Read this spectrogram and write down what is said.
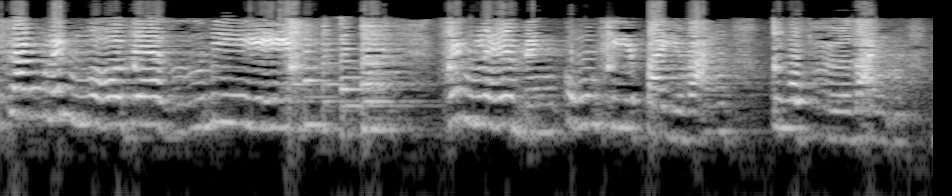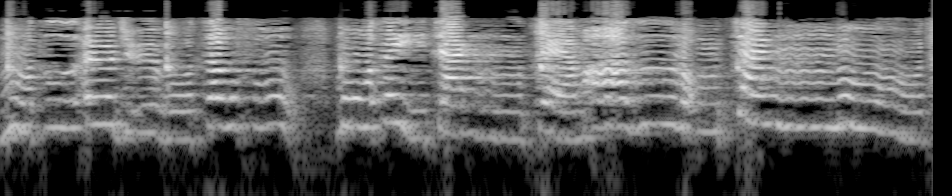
街上令我在市面，请来民工开百万，郭夫人母子二舅无州府，莫谁讲在马是龙江木村。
